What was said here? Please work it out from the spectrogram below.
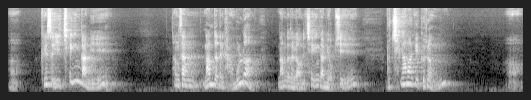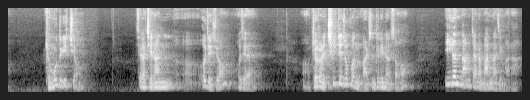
어. 그래서 이 책임감이 항상 남자들이 강, 물론 남자들 가운데 책임감이 없이 무책임하게 그런 어, 경우들이 있죠. 제가 지난 어, 어제죠. 어제 어, 결혼의 7대 조건 말씀드리면서 이런 남자는 만나지 마라.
